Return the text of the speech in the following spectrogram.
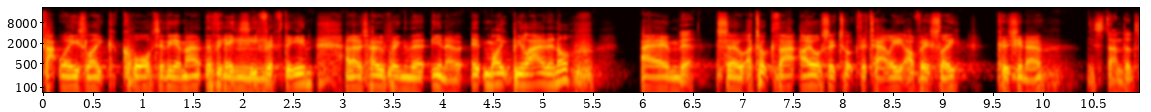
that weighs like a quarter the amount of the AC15, and I was hoping that you know it might be loud enough. Um, Yeah. So I took that. I also took the telly, obviously, because you know Standard.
